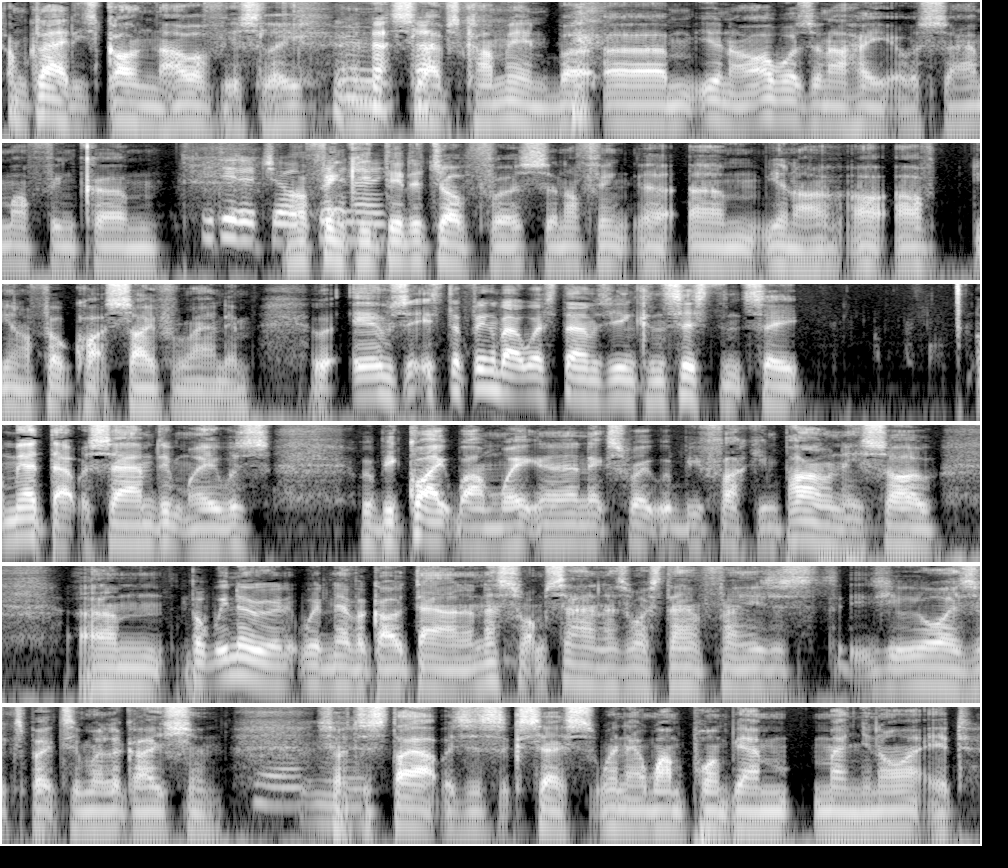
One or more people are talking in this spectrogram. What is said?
I'm glad he's gone now, obviously, and that Slav's come in. But um, you know, I wasn't a hater of Sam. I think um, He did a job. I think he didn't did a job for us, and I think that um, you know I, I've you know felt quite safe around him. It was it's the thing about West Ham is the inconsistency, and we had that with Sam, didn't we? It was we'd be great one week, and the next week we'd be fucking pony. So, um, but we knew we'd never go down, and that's what I'm saying as a West Ham fan. You just you always expecting relegation, Yeah. so to stay up is a success. When at one point behind Man United,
